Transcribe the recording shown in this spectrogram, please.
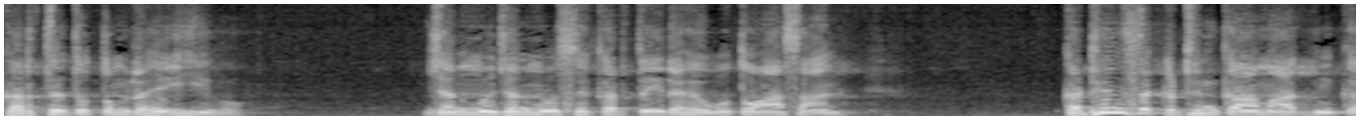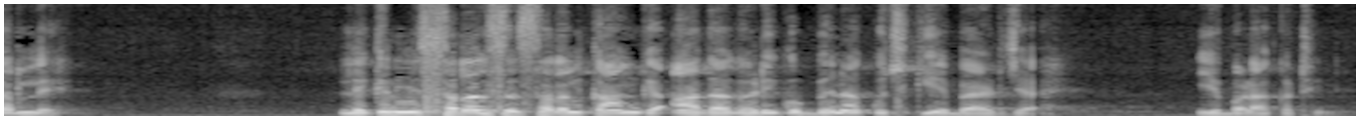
करते तो तुम रहे ही हो। जन्मों जन्मों से करते ही रहे वो तो आसान है। कठिन से कठिन काम आदमी कर ले। लेकिन ये सरल से सरल काम के आधा घड़ी को बिना कुछ किए बैठ जाए, ये बड़ा कठिन है।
